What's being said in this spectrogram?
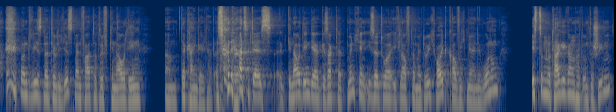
und wie es natürlich ist, mein Vater trifft genau den, ähm, der kein Geld hat. Also der, hat, der ist genau den, der gesagt hat, München, Isator, ich laufe da mal durch, heute kaufe ich mir eine Wohnung, ist zum Notar gegangen, hat unterschrieben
